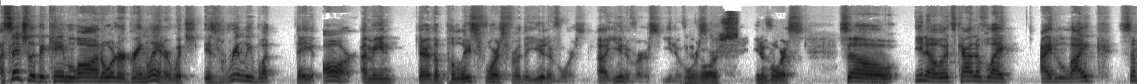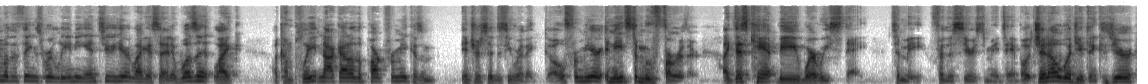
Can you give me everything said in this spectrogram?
essentially became Law and Order Green Lantern, which is really what they are. I mean, they're the police force for the universe, uh, universe, universe, Divorce. universe. So you know, it's kind of like I like some of the things we're leaning into here. Like I said, it wasn't like a complete knockout of the park for me because I'm interested to see where they go from here. It needs to move further. Like this can't be where we stay to me for the series to maintain. But Janelle, what do you think? Because you're,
